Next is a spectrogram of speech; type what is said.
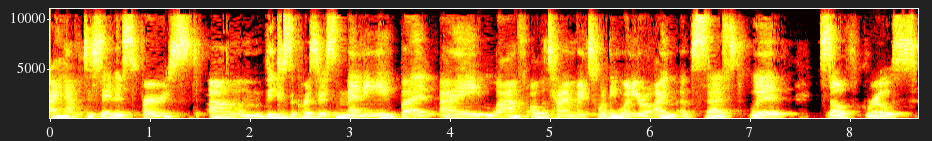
I have to say this first, um, because of course there's many, but I laugh all the time. My 21 year old, I'm obsessed with self growth,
